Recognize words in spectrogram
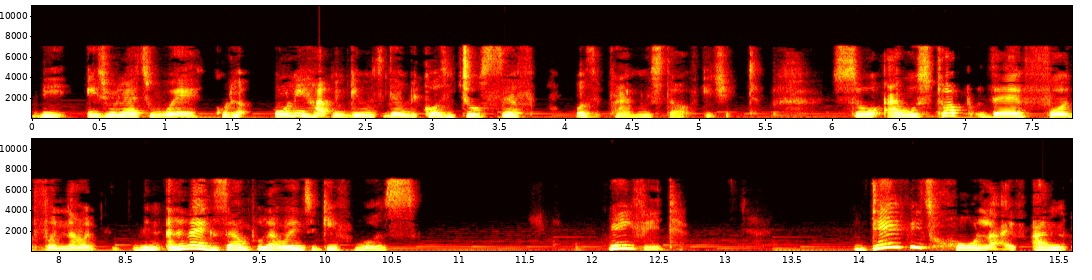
the Israelites were could only have been given to them because Joseph was the prime minister of Egypt. So I will stop there for, for now. Another example I wanted to give was David. David's whole life, and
